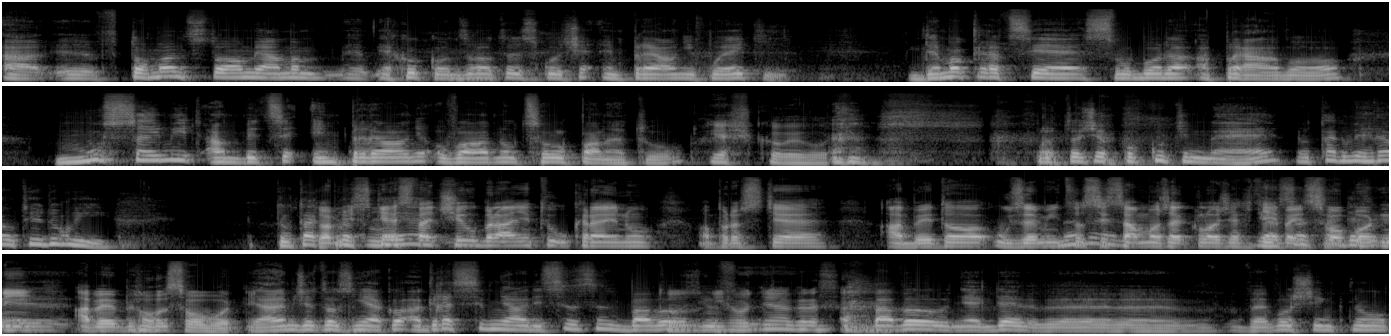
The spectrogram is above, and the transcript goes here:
A eh, v tomhle z tom já mám eh, jako konzervativ skutečně imperiální pojetí. Demokracie, svoboda a právo musí mít ambici imperiálně ovládnout celou planetu, Ješkovi oči. protože pokud ne, no tak vyhrajou ty druhý. To tak To mě, prostě mně je. stačí ubránit tu Ukrajinu a prostě, aby to území, co Ne, si ne. samo řeklo, že chtějí být svobodný, tedy- aby bylo svobodný. Já vím, že to zní jako agresivně, ale když jsem se bavil, To zní hodně agresivně. bavil někde ve, ve Washingtonu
